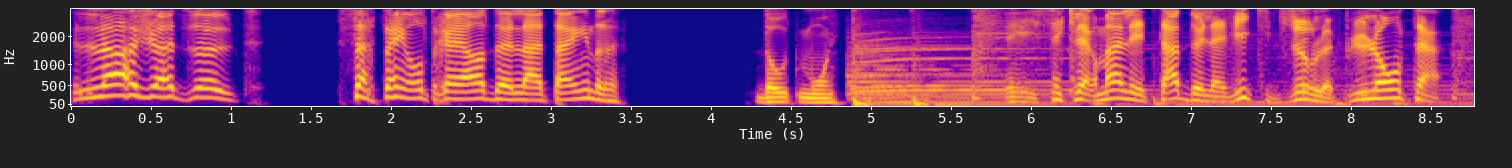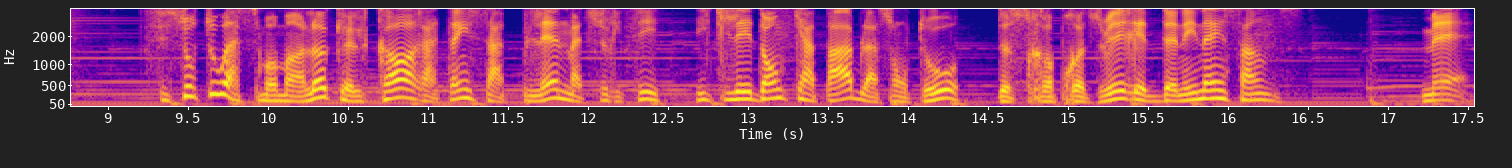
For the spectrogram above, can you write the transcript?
L'âge adulte. Certains ont très hâte de l'atteindre, d'autres moins. Et c'est clairement l'étape de la vie qui dure le plus longtemps. C'est surtout à ce moment-là que le corps atteint sa pleine maturité et qu'il est donc capable, à son tour, de se reproduire et de donner naissance. Mais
